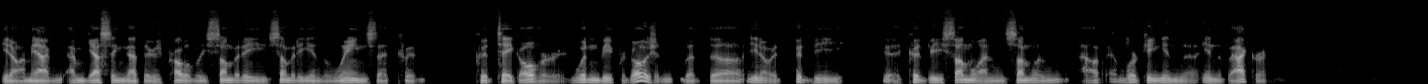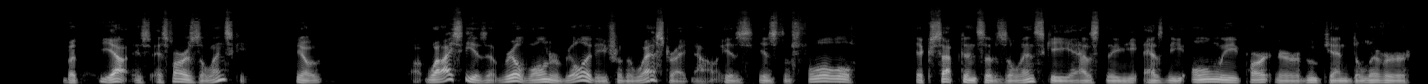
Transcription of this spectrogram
you know, I mean, I'm, I'm guessing that there's probably somebody, somebody in the wings that could, could take over. It wouldn't be Prigozhin, but uh, you know, it could be, it could be someone, someone out uh, lurking in the in the background. But yeah, as as far as Zelensky, you know, uh, what I see as a real vulnerability for the West right now is is the full acceptance of Zelensky as the as the only partner who can deliver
